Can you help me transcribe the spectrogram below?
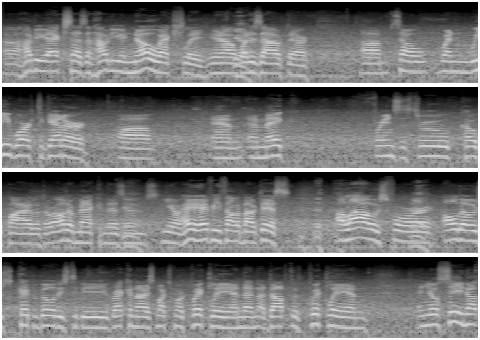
uh, how do you access and how do you know actually, you know, Yeah. what is out there? Um, so when we work together um, and, and make, for instance, through Copilot or other mechanisms, you know, hey, have you thought about this? allows for Yeah. all those capabilities to be recognized much more quickly and then adopted quickly and and you'll see, not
